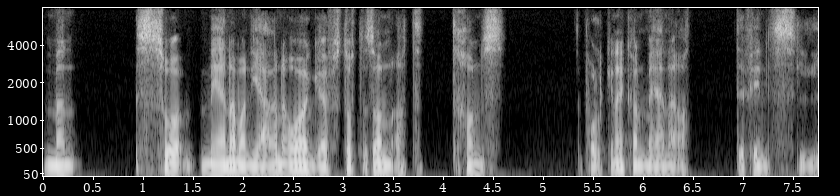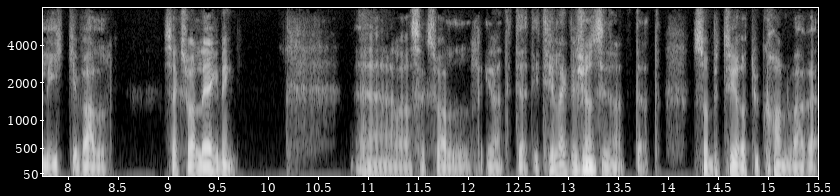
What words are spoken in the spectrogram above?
Men så mener man gjerne òg, jeg har forstått det sånn, at transfolkene kan mene at det fins likevel seksuell legning. Eh, eller seksuell identitet, i tillegg til kjønnsidentitet, som betyr at du kan være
